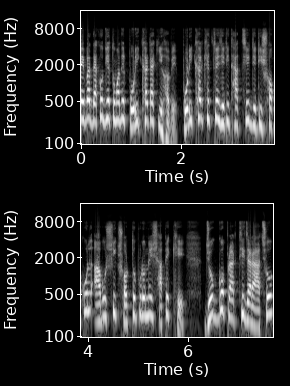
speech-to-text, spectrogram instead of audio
এবার দেখো যে তোমাদের পরীক্ষাটা কি হবে। পরীক্ষার ক্ষেত্রে যেটি থাকছে, যেটি সকল আবশ্যিক শর্ত পূরণের সাপেক্ষে যোগ্য প্রার্থী যারা আছো,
